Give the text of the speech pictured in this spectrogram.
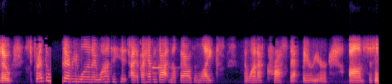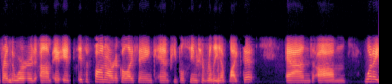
So spread the word everyone. I want to hit if I haven't gotten a thousand likes, I want to cross that barrier. Um, so spread the word. Um, it, it, it's a fun article, I think, and people seem to really have liked it. And um, what I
